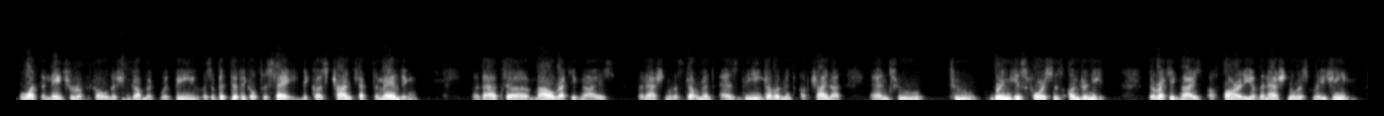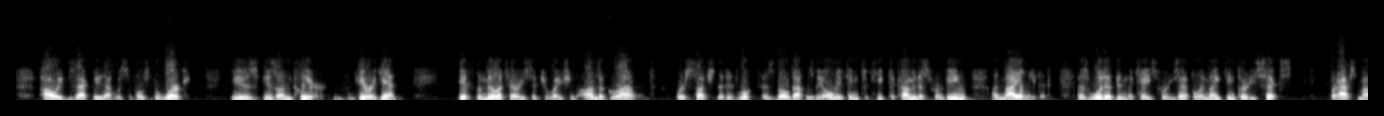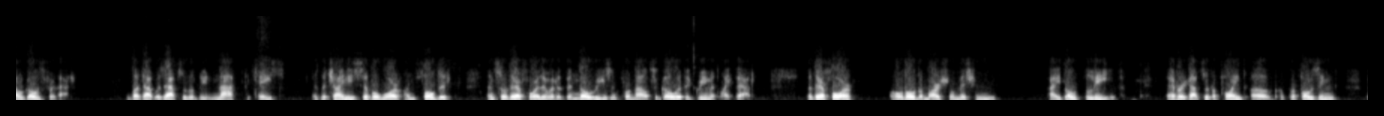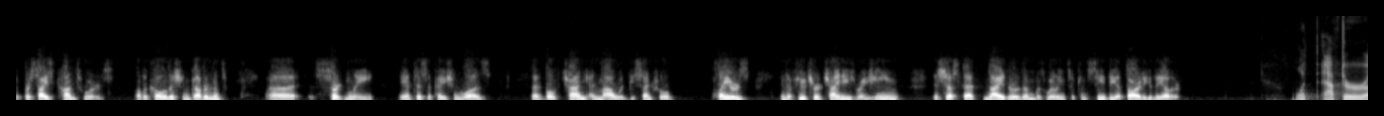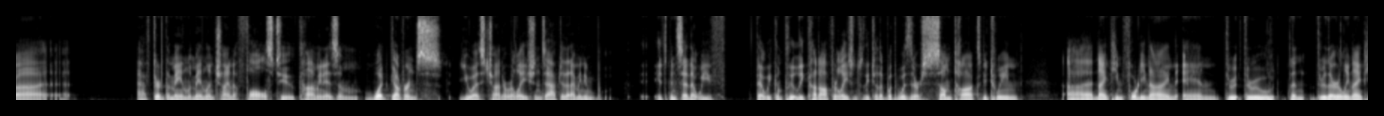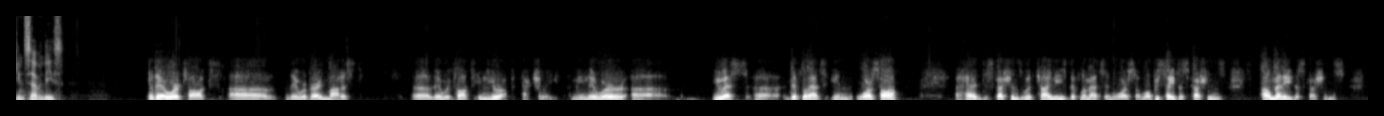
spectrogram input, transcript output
What the nature of the coalition government would be was a bit difficult to say because Chiang kept demanding that Mao recognize the nationalist government as the government of China and to to bring his forces underneath the recognized authority of the nationalist regime. How exactly that was supposed to work is is unclear. Here again, if the military situation on the ground were such that it looked as though that was the only thing to keep the communists from being annihilated, as would have been the case, for example, in 1936, perhaps Mao goes for that but that was absolutely not the case as the Chinese Civil War unfolded. And so, therefore, there would have been no reason for Mao to go with an agreement like that. But therefore, although the Marshall Mission, I don't believe, ever got to the point of, proposing the precise contours of a coalition government, uh, certainly the anticipation was that both Chiang and Mao would be central players in the future Chinese regime it's just that neither of them was willing to concede the authority of the other. What after uh, after the main, mainland China falls to communism? What governs U.S.-China relations after that? I mean, it's been said that we've that we completely cut off relations with each other. But was there some talks between uh, 1949 and through through the through the early 1970s? There were talks. Uh, they were very modest. Uh, were talks in Europe, actually. I mean, there were uh, U.S. Uh, diplomats in Warsaw. Had discussions with Chinese diplomats in Warsaw. Well, we say discussions, how many discussions?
